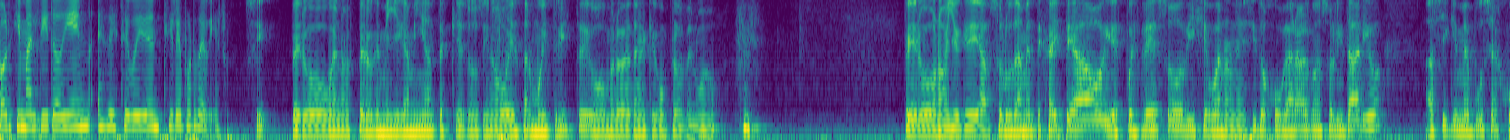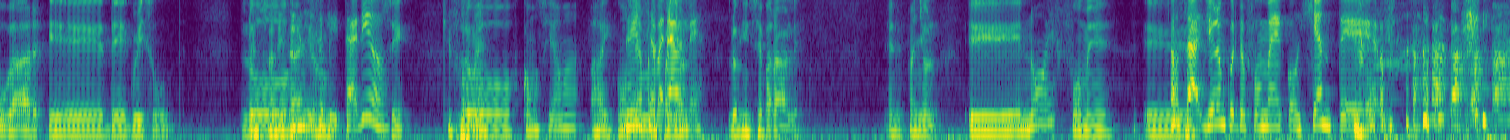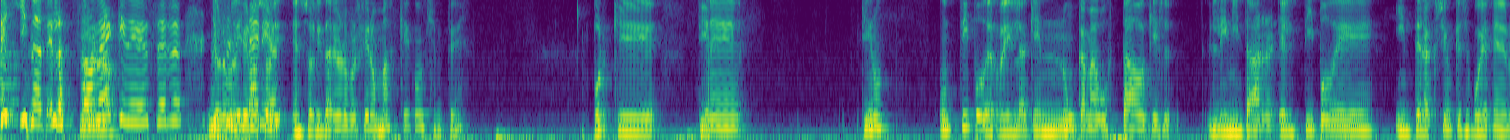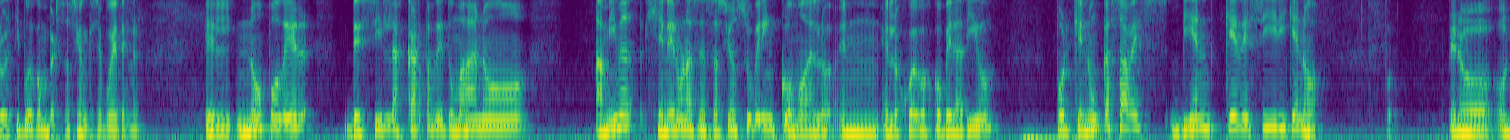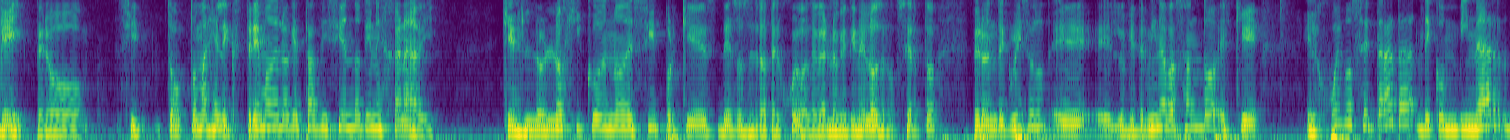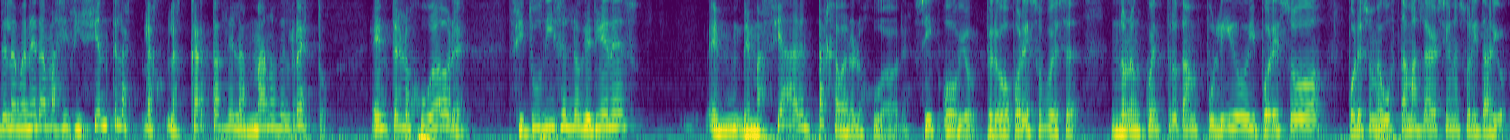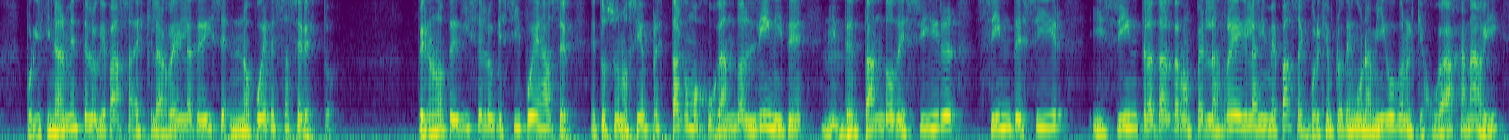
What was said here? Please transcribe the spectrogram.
Porque Maldito Game es distribuido en Chile por Debir. Sí, pero bueno, espero que me llegue a mí antes que eso, si no voy a estar muy triste o me lo voy a tener que comprar de nuevo. pero no, yo quedé absolutamente hypeado y después de eso dije, bueno, necesito jugar algo en solitario, así que me puse a jugar eh, The Grizzled. ¿En solitario? ¿En solitario? Sí. Qué fome. Los, ¿Cómo se llama? Ay, ¿cómo Los se llama en Inseparables. español? Los inseparables. En español. Eh, no es fome. Eh, O sea, yo lo encuentro fome con gente. O sea, imagínate lo fome no. que debe ser en Yo lo prefiero en, solitario. soli- en solitario lo prefiero más que con gente. Porque tiene. Tiene un, un tipo de regla que nunca me ha gustado, que es limitar el tipo de interacción que se puede tener o el tipo de conversación que se puede tener. El no poder decir las cartas de tu mano. A mí me genera una sensación súper incómoda en, lo- en- en los juegos cooperativos. Porque nunca sabes bien qué decir y qué no. Pero, ok, pero si to- tomas el extremo de lo que estás diciendo, tienes Hanabi. Que es lo lógico no decir porque es, de eso se trata el juego, de ver lo que tiene el otro, ¿cierto? Pero en The Grizzled eh, eh, lo que termina pasando es que el juego se trata de combinar de la manera más eficiente las cartas de las manos del resto, entre los jugadores. Si tú dices lo que tienes, es demasiada ventaja para los jugadores. Sí, obvio, pero por eso, pues no lo encuentro tan pulido y por eso, por eso me gusta más la versión en solitario. Porque finalmente lo que pasa es que la regla te dice no puedes hacer esto. Pero no te dice lo que sí puedes hacer. Entonces uno siempre está como jugando al límite, Mm. intentando decir sin decir y sin tratar de romper las reglas. Y me pasa que, por ejemplo, tengo un amigo con el que jugaba Hanabi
